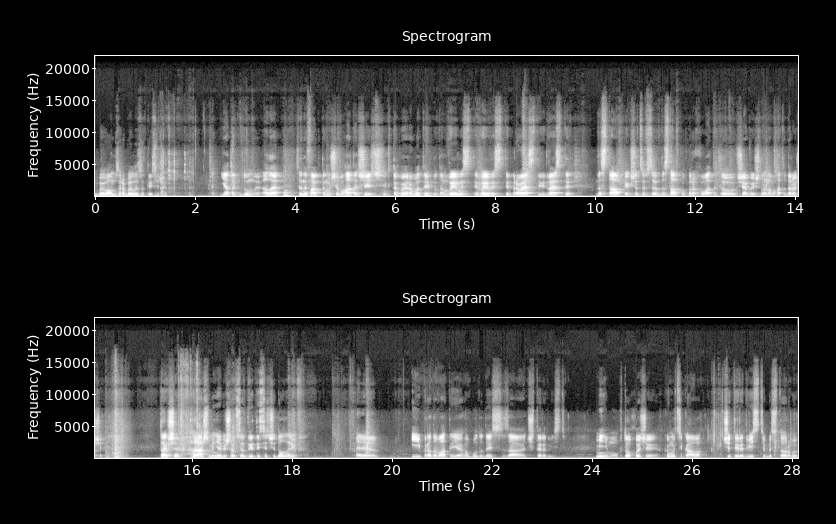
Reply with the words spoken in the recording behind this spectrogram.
би вам зробили за тисячу. Я так думаю, але це не факт, тому що багато ще такої роботи, яку там вимести, вивезти, привезти, відвезти. Доставка, якщо це все в доставку порахувати, то ще вийшло набагато дорожче. Так що гараж мені обійшовся в 2000 доларів. Е, і продавати я його буду десь за 4200. Мінімум. Хто хоче, кому цікаво, 4200 без торгу,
